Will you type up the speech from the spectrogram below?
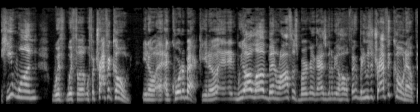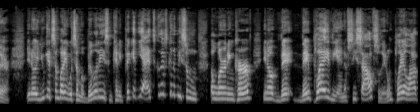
he won with with a with a traffic cone, you know, at quarterback, you know, and, we all love Ben Roethlisberger. The guy's going to be a Hall of Famer, but he was a traffic cone out there. You know, you get somebody with some ability, some Kenny Pickett. Yeah, it's there's going to be some a learning curve. You know, they they play the NFC South, so they don't play a lot.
